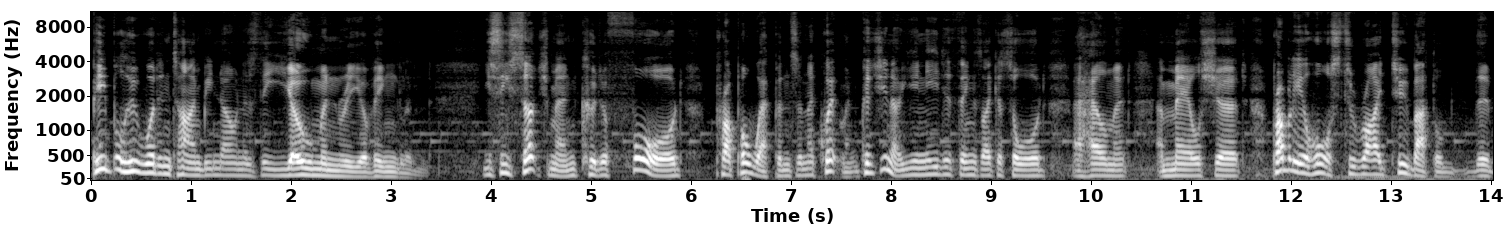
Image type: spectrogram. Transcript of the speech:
people who would in time be known as the yeomanry of England. You see, such men could afford proper weapons and equipment because you know you needed things like a sword, a helmet, a mail shirt, probably a horse to ride to battle. The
